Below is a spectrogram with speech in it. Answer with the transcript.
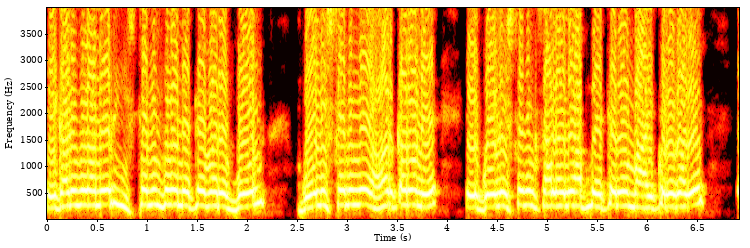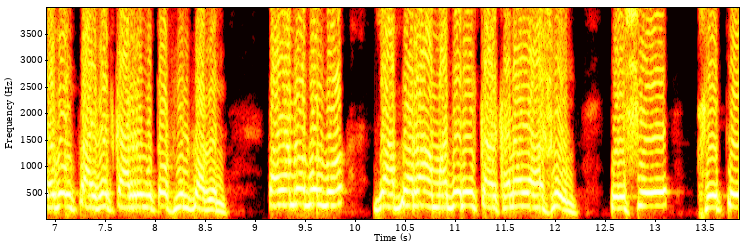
এই গাড়িগুলোর স্টারিংগুলো একেবারে গোল। গোল স্টারিং এর হওয়ার কারণে এই গোল স্টারিং চালালে আপনি একেবারে মাইক্রো গাড়ি এবং প্রাইভেট কারের মতো ফিল পাবেন। তাই আমরা বলব যে আপনারা আমাদের এই কারখানায় আসুন, এসে থেকে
